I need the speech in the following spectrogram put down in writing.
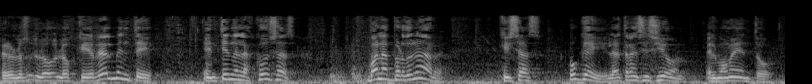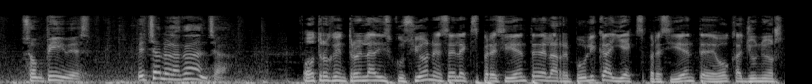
Pero los, lo- los que realmente entienden las cosas van a perdonar. Quizás, ok, la transición, el momento, son pibes, echarlo a la cancha. Otro que entró en la discusión es el expresidente de la República y expresidente de Boca Juniors,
